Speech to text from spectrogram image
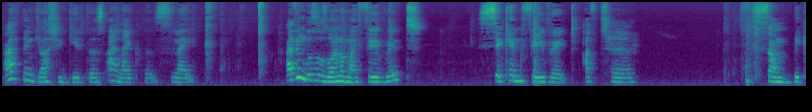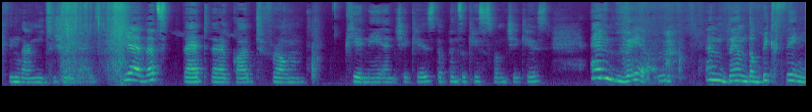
I think y'all should get this. I like this. Like, I think this is one of my favorite second favorite after some big thing that I need to show you guys. Yeah, that's that that I got from PNA and Checkers, the pencil cases from Checkers. And then, and then the big thing.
